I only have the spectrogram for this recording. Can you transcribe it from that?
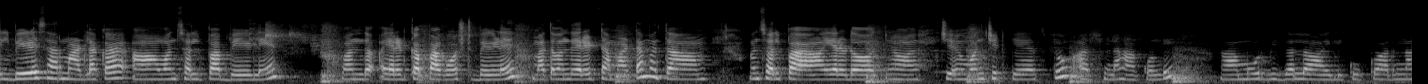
ಇಲ್ಲಿ ಬೇಳೆ ಸಾರು ಮಾಡ್ಲಕ್ಕ ಒಂದು ಸ್ವಲ್ಪ ಬೇಳೆ ಒಂದು ಎರಡು ಕಪ್ ಆಗುವಷ್ಟು ಬೇಳೆ, ಮತ್ತು ಒಂದು ಎರಡು ಟಮಾಟ, ಮತ್ತು ಒಂದು ಸ್ವಲ್ಪ ಎರಡು ಚಿ, ಒಂದು ಚಿಟಿಕೆ ಅಷ್ಟು ಅರಿಶಿಣ ಹಾಕ್ಕೊಂಡು ಮೂರು ವಿಸಲ್ ಇಲ್ಲಿ ಕುಕ್ಕರ್ನ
